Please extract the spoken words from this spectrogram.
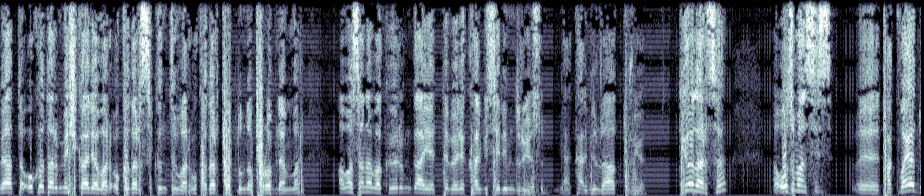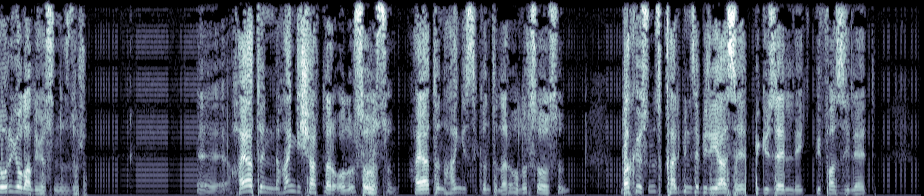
Ve hatta o kadar meşgale var, o kadar sıkıntı var, o kadar toplumda problem var. Ama sana bakıyorum gayet de böyle kalbi selim duruyorsun. Yani kalbin rahat duruyor. Diyorlarsa o zaman siz e, takvaya doğru yol alıyorsunuzdur. E, hayatın hangi şartları olursa olsun, hayatın hangi sıkıntıları olursa olsun, bakıyorsunuz kalbinize bir riyaset, bir güzellik, bir fazilet,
